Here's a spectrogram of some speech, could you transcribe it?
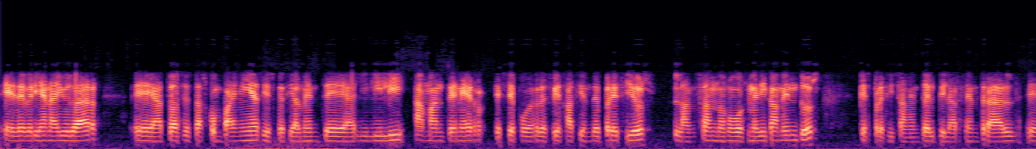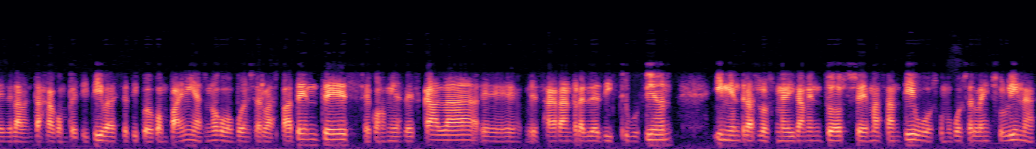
eh, deberían ayudar eh, a todas estas compañías y especialmente a Lilly a mantener ese poder de fijación de precios lanzando nuevos medicamentos que es precisamente el pilar central eh, de la ventaja competitiva de este tipo de compañías, ¿no? Como pueden ser las patentes, economías de escala, eh, esa gran red de distribución, y mientras los medicamentos eh, más antiguos, como puede ser la insulina,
